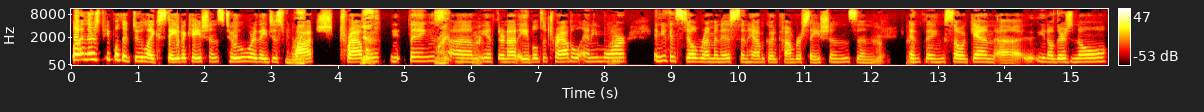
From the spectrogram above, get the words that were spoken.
well, and there's people that do like stay vacations too, where they just right. watch travel yeah. things right. Um, right. if they're not able to travel anymore and you can still reminisce and have good conversations and yep, yep. and things so again uh, you know there's no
